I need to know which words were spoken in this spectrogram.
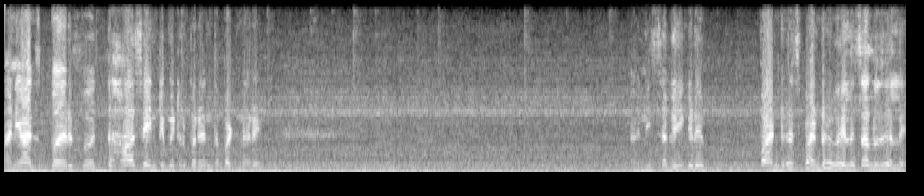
आणि आज बर्फ दहा सेंटीमीटर पर्यंत पडणार आहे. आणि सगळीकडे पांढरच पांढरं व्हायला चालू झालंय.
